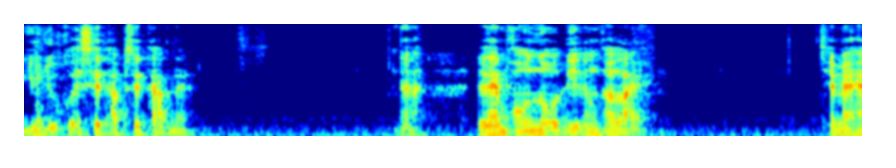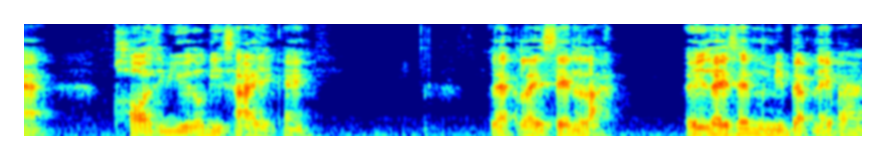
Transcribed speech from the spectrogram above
อยู่ๆก็เซตอัพเซตอัพนะ แรมของโหนดนี้ต้องเท่าไหร่ ใช่ไหมฮะคอ CPU ต้องดีไซน์ยังไง และไลเซนล่ะ เฮ้ยไลเซนมันมีแบบไหนบ้าง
